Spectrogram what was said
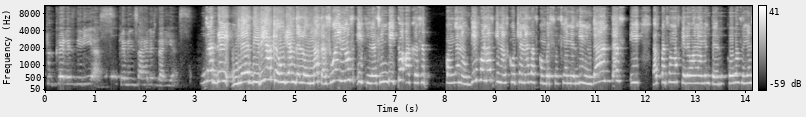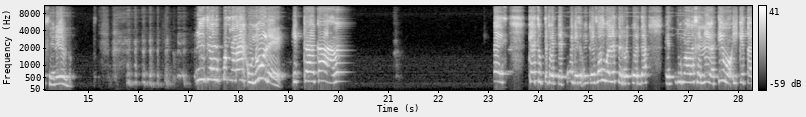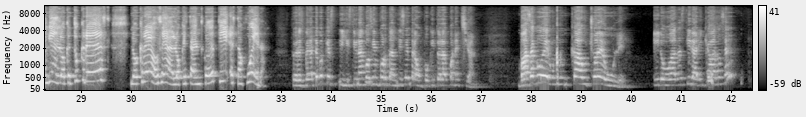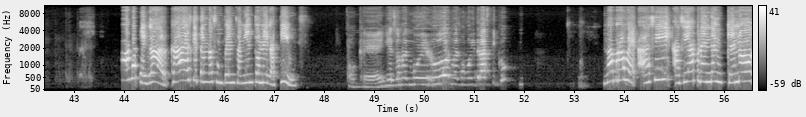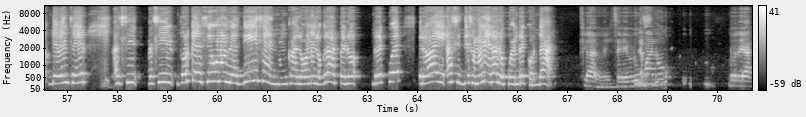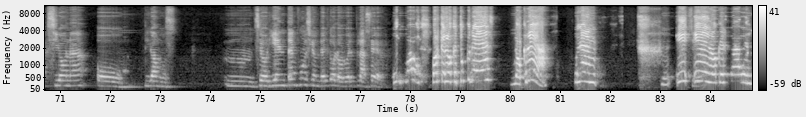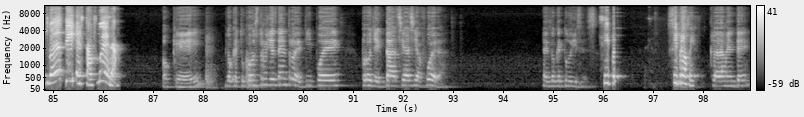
¿tú qué les dirías? ¿Qué mensaje les darías? Les, diría que huyan de los matasueños y les invito a que se pongan audífonos y no escuchen esas conversaciones limitantes y las personas que le van a meter cosas en el cerebro. Y se pongan un hule y cada vez que tú te, pegues, aunque eso duele, te recuerda que tú no vas a ser negativo y que también lo que tú crees, lo creo, o sea, lo que está dentro de ti está afuera. Pero espérate porque dijiste una cosa importante y se trae un poquito la conexión. Vas a coger un caucho de hule y lo vas a estirar y ¿qué vas a hacer? Vas a pegar cada vez que tengas un pensamiento negativo. Ok, ¿y eso no es muy rudo? ¿No es muy drástico? No, profe, así, así aprenden que no deben ser así, así, porque si uno les dice, nunca lo van a lograr, pero pero ahí, así, de esa manera lo pueden recordar. Claro, el cerebro humano reacciona o, digamos, mm, se orienta en función del dolor o el placer. Porque lo que tú crees, lo crea. y, y, lo que está dentro de ti está afuera. Ok. Lo que tú construyes dentro de ti puede proyectarse hacia afuera. Es lo que tú dices. Sí, pero Sí, profe. Claramente,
